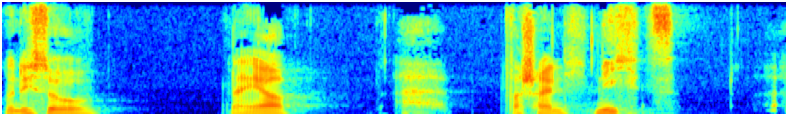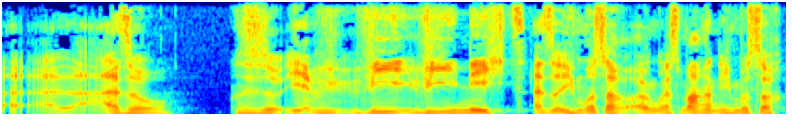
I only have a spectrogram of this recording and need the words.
Und ich so, naja, äh, wahrscheinlich nichts. Äh, also, und sie so, ja, wie, wie nichts? Also ich muss doch irgendwas machen. Ich muss doch,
